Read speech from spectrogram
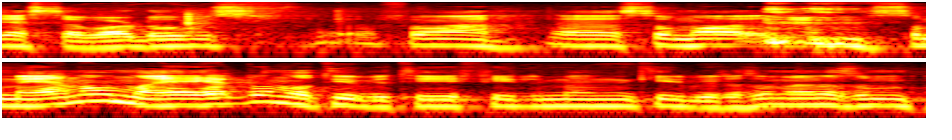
Reservoir Dogs for meg, uh, som, har, som er en annen, helt annen type til film enn Kill Bill. og sånn, Men liksom,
